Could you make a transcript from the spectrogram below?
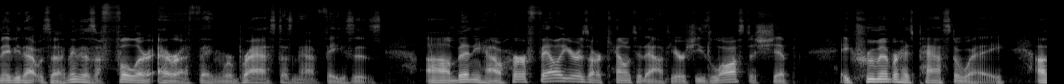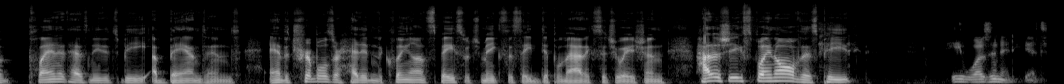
maybe that was a maybe that's a Fuller era thing where brass doesn't have faces. Um, but anyhow, her failures are counted out here. She's lost a ship a crew member has passed away, a planet has needed to be abandoned, and the Tribbles are headed into Klingon space, which makes this a diplomatic situation. How does she explain all of this, Pete? He was an idiot.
